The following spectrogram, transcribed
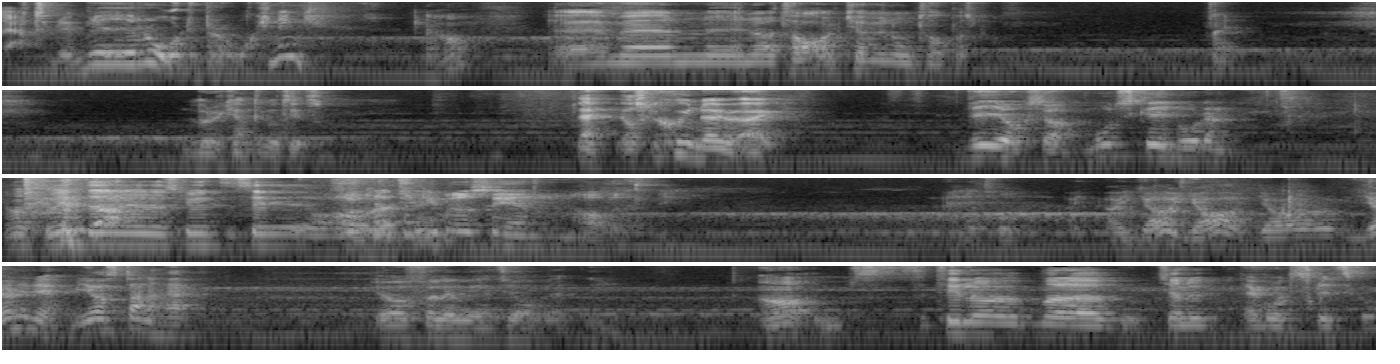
Jag tror det blir rådbråkning. Jaha. Men några tal kan vi nog inte hoppas på. Det brukar inte gå till så. Nej, jag ska skynda iväg. Vi också. Mot skrivborden. Ja, ska, vi inte, ska vi inte se Jag kan avrättning? tänka mig att se en avrättning. Eller två. Ja, ja, ja, ja. Gör ni det? Men jag stannar här. jag följer med till avrättningen. Ja, se till att bara... Kan du Jag går till spritskåp.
